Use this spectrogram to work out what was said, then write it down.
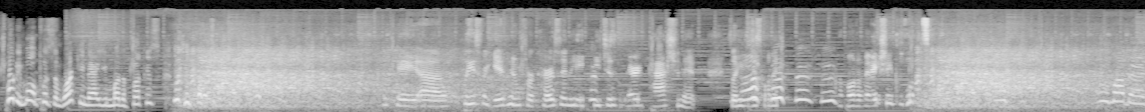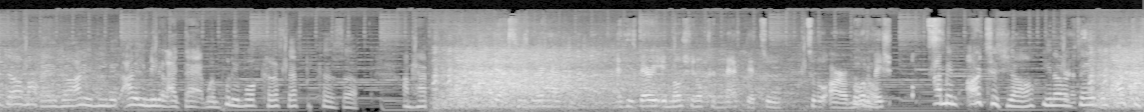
Puni Moa put some work in that, you motherfuckers. okay, uh, please forgive him for cursing. He, he's just very passionate, so he just wanted motivation quotes. Oh my bad, y'all. My bad, y'all. I didn't mean it. I didn't mean it like that. When Puni Moa cuss, that's because uh, I'm happy. yes, he's very happy, and he's very emotional connected to to our motivation quotes. I'm an artist, y'all. You know what I'm saying? An artist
